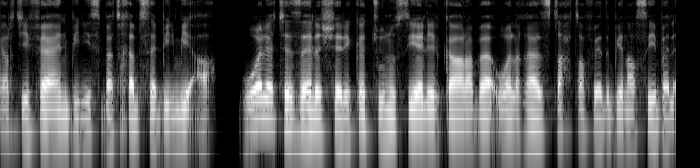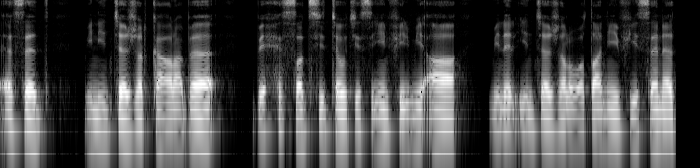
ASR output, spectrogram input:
ارتفاعا بنسبة 5% ولا تزال الشركة التونسية للكهرباء والغاز تحتفظ بنصيب الأسد من إنتاج الكهرباء بحصة 96% من الإنتاج الوطني في سنة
